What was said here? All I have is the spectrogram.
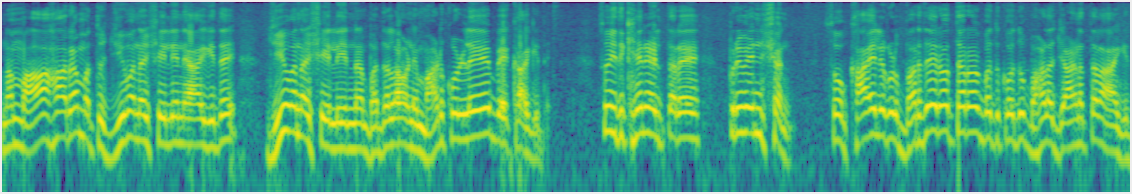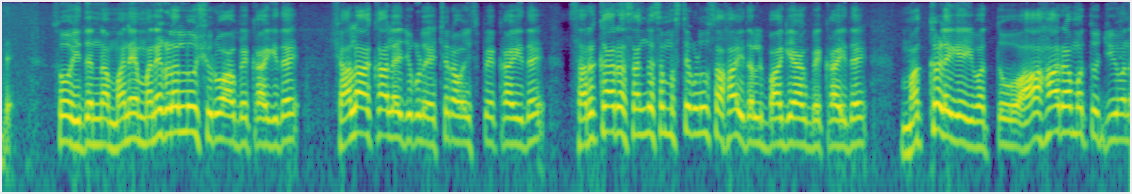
ನಮ್ಮ ಆಹಾರ ಮತ್ತು ಜೀವನ ಶೈಲಿನೇ ಆಗಿದೆ. ಜೀವನ ಶೈಲಿಯನ್ನು ಬದಲಾವಣೆ ಮಾಡಿಕೊಳ್ಳೇಬೇಕಾಗಿದೆ. ಸೊ ಇದಕ್ಕೆ ಏನು ಹೇಳ್ತಾರೆ? ಪ್ರಿವೆನ್ಷನ್. ಸೊ ಕಾಯಿಲೆಗಳು ಬರದೇ ಇರೋ ಥರ ಬದುಕೋದು ಬಹಳ ಜಾಣತನ ಆಗಿದೆ. ಸೊ ಇದನ್ನು ಮನೆ ಮನೆಗಳಲ್ಲೂ ಶುರುವಾಗಬೇಕಾಗಿದೆ. ಶಾಲಾ ಕಾಲೇಜುಗಳು ಎಚ್ಚರ ವಹಿಸಬೇಕಾಗಿದೆ. ಸರ್ಕಾರ ಸಂಘ ಸಂಸ್ಥೆಗಳು ಸಹ ಇದರಲ್ಲಿ ಭಾಗಿಯಾಗಬೇಕಾಗಿದೆ. ಮಕ್ಕಳಿಗೆ ಇವತ್ತು ಆಹಾರ ಮತ್ತು ಜೀವನ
